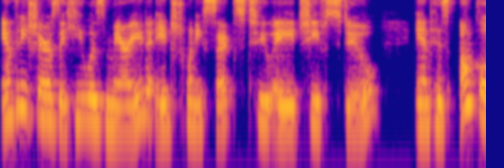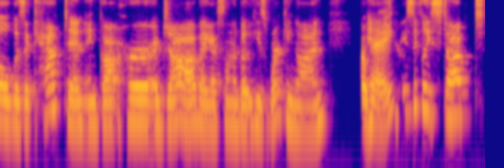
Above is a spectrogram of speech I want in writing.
Anthony shares that he was married at age 26 to a chief stew, and his uncle was a captain and got her a job, I guess, on the boat he's working on. Okay. basically stopped,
